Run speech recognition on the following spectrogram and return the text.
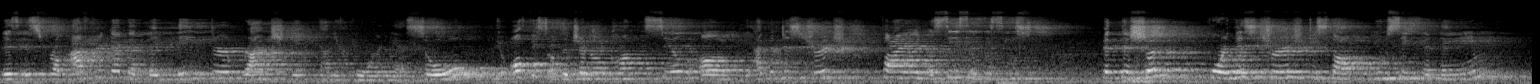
This is from Africa that they later branched in California. So, the Office of the General Counsel of the Adventist Church filed a cease and desist petition for this church to stop using the name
